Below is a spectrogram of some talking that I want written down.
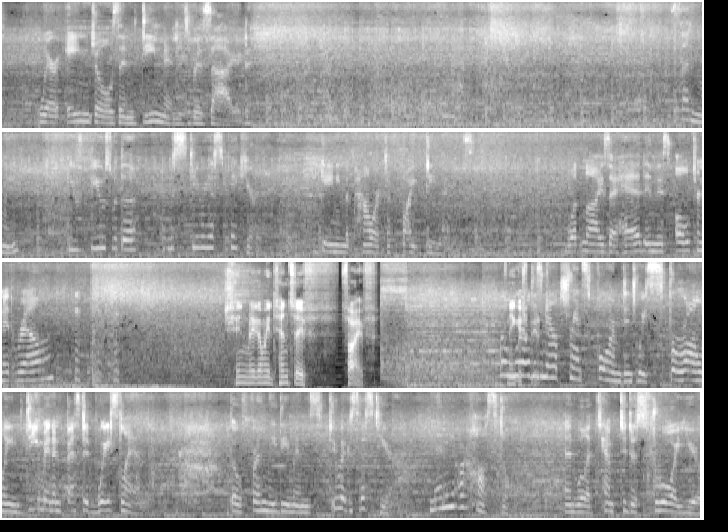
where angels and demons reside. Suddenly, you fuse with a mysterious figure, gaining the power to fight demons. What lies ahead in this alternate realm? Shin Megami Tensei 5. The Nie world is gespielt. now transformed into a sprawling, demon infested wasteland. Though friendly demons do exist here, many are hostile and will attempt to destroy you.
